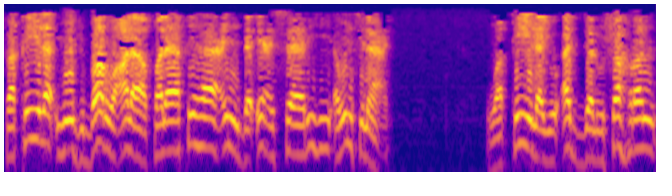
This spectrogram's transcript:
فقيل يجبر على طلاقها عند إعساره أو امتناعه. وقيل يؤجل شهرا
